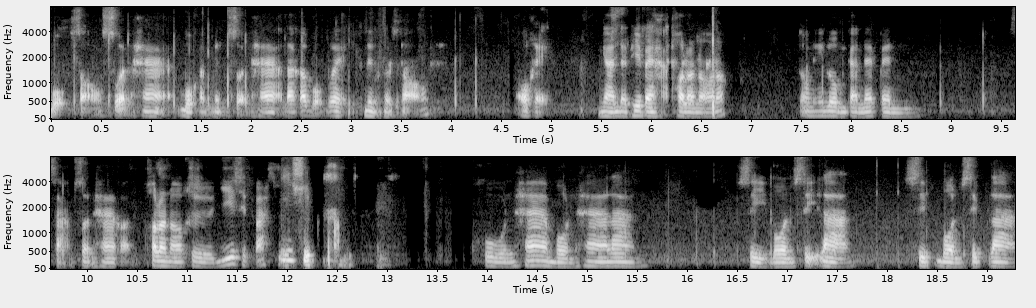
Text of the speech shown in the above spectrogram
บวกสองส่วนห้าบวกกับหนึ่งส่วนห้าแล้วก็บวกด้วยหนึ่งส่วนสองโอเคงานเดี๋ยวพี่ไปหาคอรนอเนาะตรงนี้รวมกันได้เป็นสามส่วนห้าก่อนคอรนอคือยี่สิบปะยี่สิบคู ณห้าบนห้าล่างสี่บนสี่ล่างสิบบนสิบล่าง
